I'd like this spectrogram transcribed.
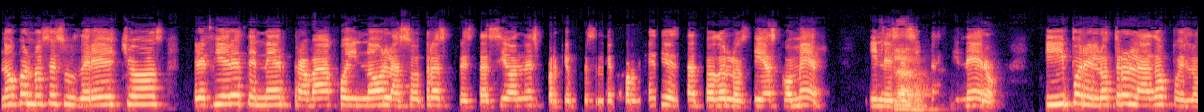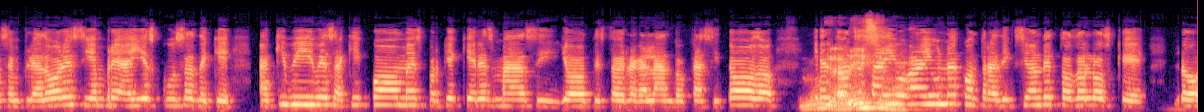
no conoce sus derechos, prefiere tener trabajo y no las otras prestaciones porque pues de por medio está todos los días comer y necesita dinero. Y por el otro lado, pues los empleadores siempre hay excusas de que aquí vives, aquí comes, ¿por qué quieres más y yo te estoy regalando casi todo? Mm, y entonces hay, hay, una contradicción de todos los que, lo,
